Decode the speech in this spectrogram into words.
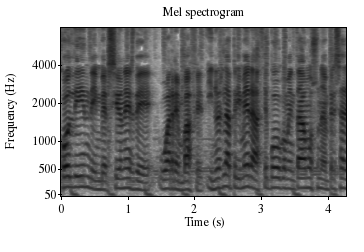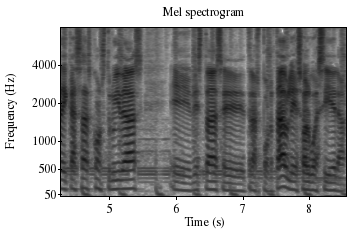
holding de inversiones de Warren Buffett. Y no es la primera, hace poco comentábamos una empresa de casas construidas eh, de estas eh, transportables o algo así era.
